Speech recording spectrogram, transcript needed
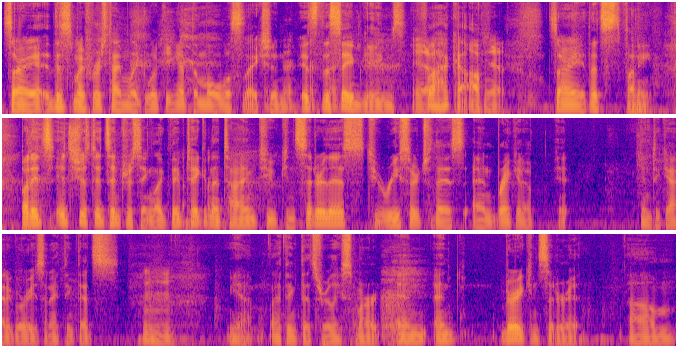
Sorry, this is my first time like looking at the mobile section. It's the same games. Yeah. Fuck off. Yeah. Sorry, that's funny. But it's it's just it's interesting. Like they've taken the time to consider this, to research this and break it up i- into categories and I think that's Mm-hmm. yeah, I think that's really smart and and very considerate. Um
